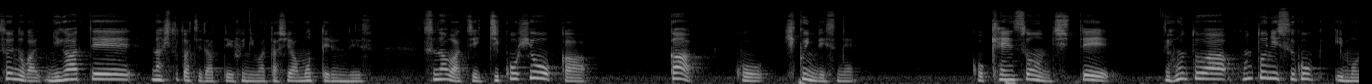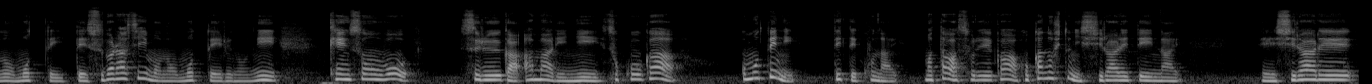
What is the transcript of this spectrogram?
そういうのが苦手な人たちだっていうふうに私は思ってるんです。すなわち自己評価がこう低いんですね。こう謙遜してで本当は本当にすごいものを持っていて素晴らしいものを持っているのに謙遜をするがあまりにそこが表に出てこない。またはそれが他の人に知られていない、えー、知られ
